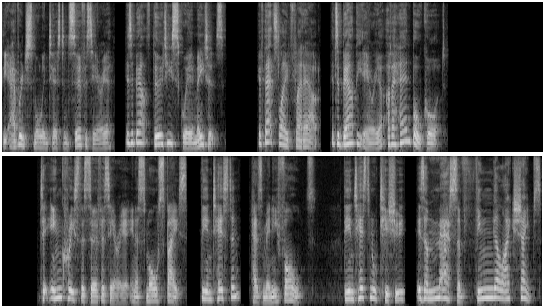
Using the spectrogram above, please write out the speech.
The average small intestine surface area is about 30 square metres. If that's laid flat out, it's about the area of a handball court. To increase the surface area in a small space, the intestine has many folds. The intestinal tissue is a mass of finger-like shapes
